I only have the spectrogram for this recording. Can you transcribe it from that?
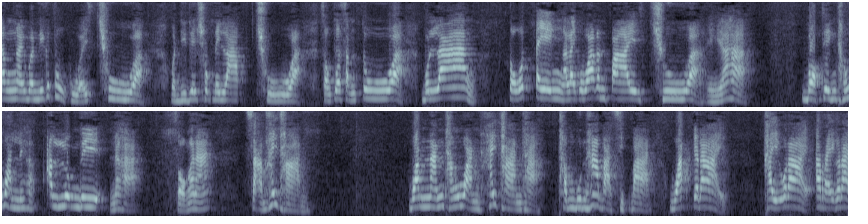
ยังไงวันนี้ก็ถูกหวยชัววันนี้ได้โชคได้ลาบชัวสองตัวสามตัว บนล่าง โต๊ะเต็งอะไรก็ว่ากันไปชัวอย่างเงี้ยค่ะ บอกเจงทั้งวันเลยค่ะอารมณ์ดีนะคะสองนะสามให้ทาน วันนั้นทั้งวันให้ทานค่ะทำบุญห้าบาทสิบบาท วัดก็ได้ ใครก็ได้ อะไรก็ได้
